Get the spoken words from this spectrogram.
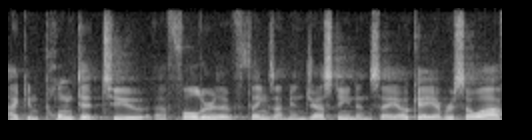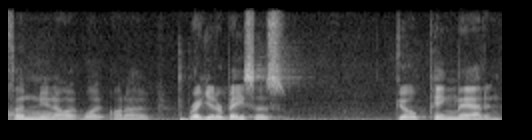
I can point it to a folder of things I'm ingesting and say, okay, every so often, you know, on a regular basis, go ping that and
